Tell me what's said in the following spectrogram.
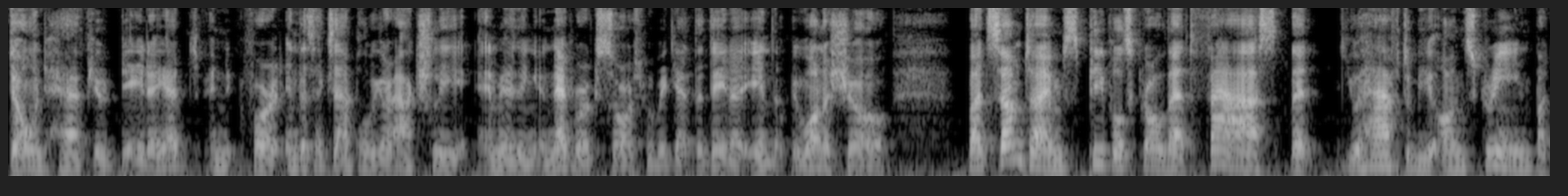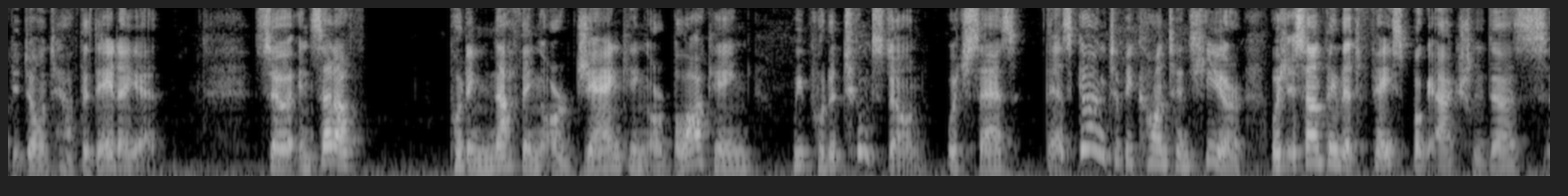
don't have your data yet, and for in this example, we are actually emulating a network source where we get the data in that we want to show. But sometimes people scroll that fast that you have to be on screen, but you don't have the data yet. So instead of putting nothing or janking or blocking, we put a tombstone, which says there's going to be content here, which is something that Facebook actually does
